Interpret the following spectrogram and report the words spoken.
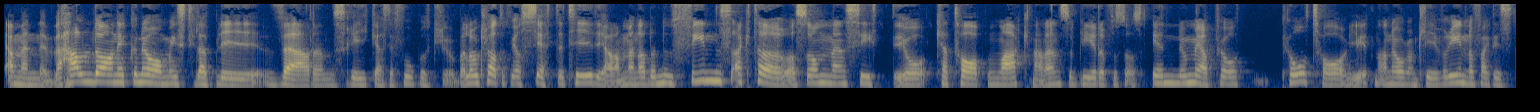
ja, men, halvdagen ekonomiskt till att bli världens rikaste fotbollsklubb. Eller det är klart att vi har sett det tidigare, men när det nu finns aktörer som Man City och Qatar på marknaden så blir det förstås ännu mer på, påtagligt när någon kliver in och faktiskt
